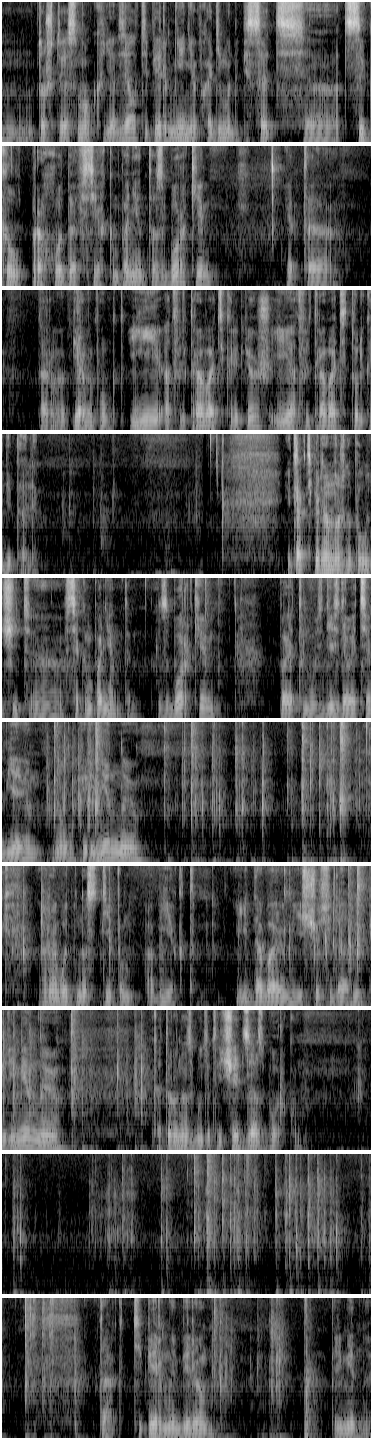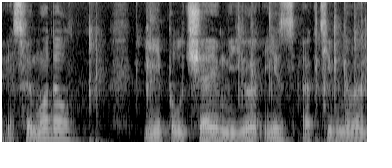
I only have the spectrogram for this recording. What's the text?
то, что я смог, я взял. Теперь мне необходимо дописать э, цикл прохода всех компонентов сборки. Это первый пункт. И отфильтровать крепеж и отфильтровать только детали. Итак, теперь нам нужно получить э, все компоненты сборки. Поэтому здесь давайте объявим новую переменную. Она будет у нас типом объект. И добавим еще сюда одну переменную, которая у нас будет отвечать за сборку. Так, теперь мы берем переменную svModel и получаем ее из активного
